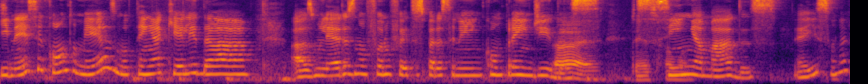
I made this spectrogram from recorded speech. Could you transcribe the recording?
E nesse conto mesmo tem aquele da. As mulheres não foram feitas para serem compreendidas. Ah, é. Sim, famoso. amadas. É isso, né?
